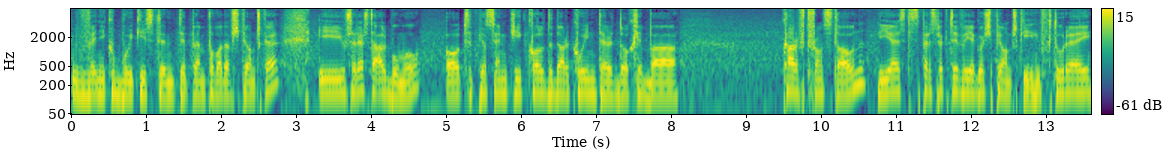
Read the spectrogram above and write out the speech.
w wyniku bójki z tym typem popada w śpiączkę i już reszta albumu od piosenki Cold Dark Winter do chyba Carved from Stone jest z perspektywy jego śpiączki, w której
